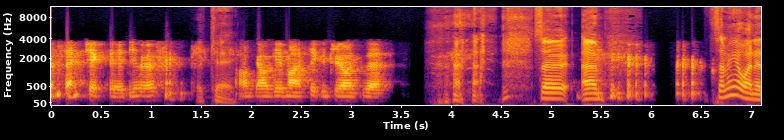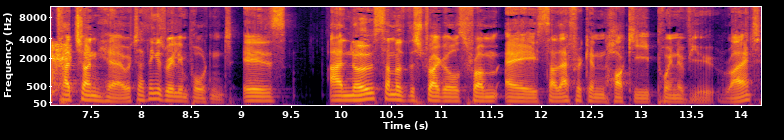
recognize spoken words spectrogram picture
a fact check there. Know? Okay. I'll, I'll get my secretary onto that. so, um, something I want to touch on here, which I think is really important, is I know some of the struggles from a South African hockey point of view, right?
